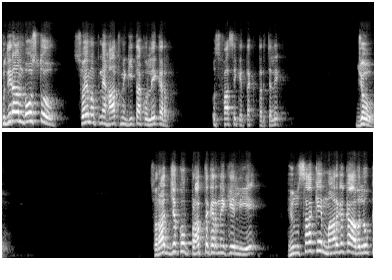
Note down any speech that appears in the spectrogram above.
खुदीराम बोस तो स्वयं अपने हाथ में गीता को लेकर उस फांसी के तख्त पर चले, जो स्वराज्य को प्राप्त करने के लिए हिंसा के मार्ग का अवलोक,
